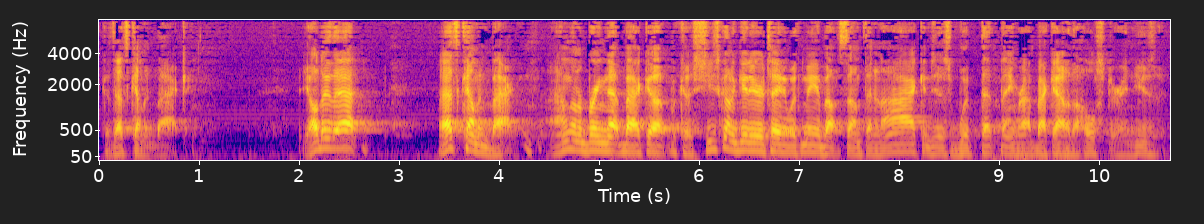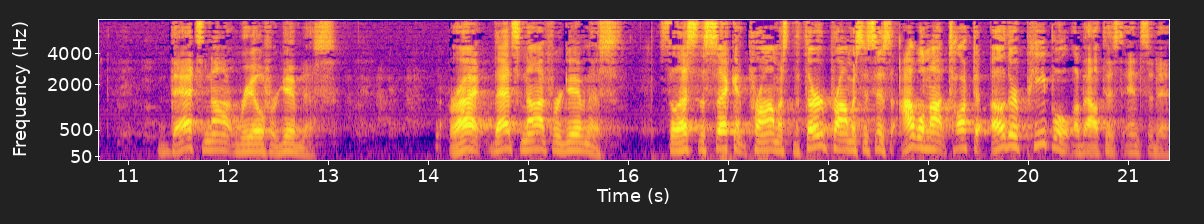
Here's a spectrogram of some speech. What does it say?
because that's coming back. Y'all do that? That's coming back. I'm going to bring that back up because she's going to get irritated with me about something, and I can just whip that thing right back out of the holster and use it. That's not real forgiveness. Right? That's not forgiveness. So that's the second promise. The third promise is this I will not talk to other people about this incident.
